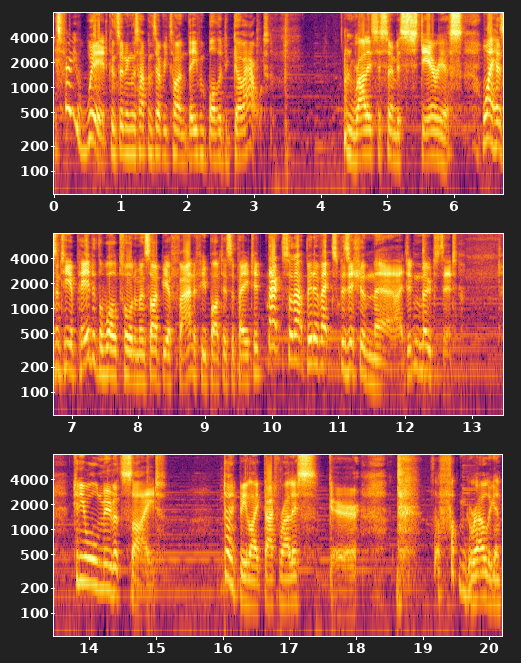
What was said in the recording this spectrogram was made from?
It's very weird considering this happens every time they even bother to go out. And Rallis is so mysterious. Why hasn't he appeared at the World Tournaments? I'd be a fan if he participated. Thanks for that bit of exposition there. I didn't notice it. Can you all move aside? Don't be like that, Rallis. Grr. a fucking growl again.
